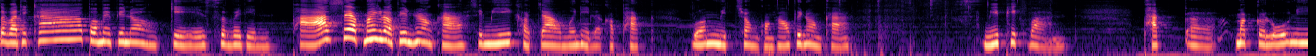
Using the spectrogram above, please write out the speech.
สวัสดีค่ะพ่อแม่พี่น้องเก๋สวีเดนผาแซ่บไหมเราพี่น้องคะสิมีข้าวเจ้ามื้อนี้แล้วก็ผักรวมมิตรช่องของเฮาพี่น้องคะมีพริกหวาน ผัดมักกะโรนี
